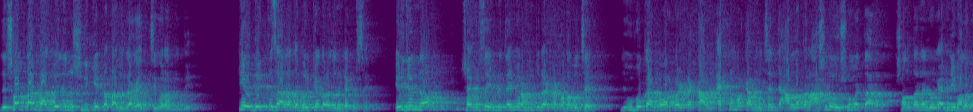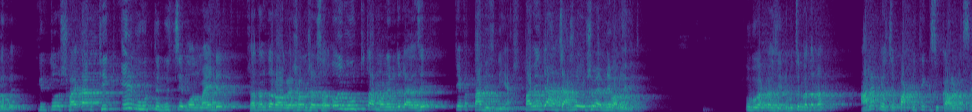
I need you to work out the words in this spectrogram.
যে সন্তান বাঁচবে এই জন্য সিরিকি একটা তাবিজ লাগাই দিচ্ছে গলার মধ্যে। কে দেখতেছে আল্লাহ তা পরীক্ষা করার জন্য এটা করছে। এই জন্য শেখ হোসেন ইবনে তাইমি রহমতুল্লাহ একটা কথা বলছেন যে উপকার পাওয়ার কয়েকটা কারণ। এক নম্বর কারণ হচ্ছেন যে আল্লাহ তালা আসলে ওই সময় তার সন্তানের রোগ এমনি ভালো করবে। কিন্তু শয়তান ঠিক এই মুহূর্তে বুঝছে মন মাইন্ডের রগ রেশা ওই মুহূর্তে তার মনের ভিতরে ডালছে যে একটা তাবিজ নিয়ে আস। তাবিজটা আনছে, আসলে ওই সময় এমনি ভালো হয়ে যেত। উপকারটা এটা, বুঝছেন কথাটা? আরেকটা হচ্ছে প্রাকৃতিক কিছু কারণ আছে।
